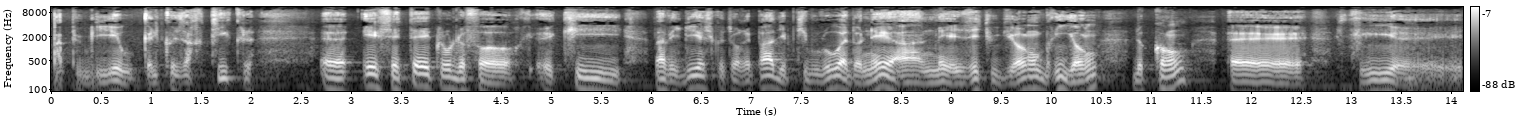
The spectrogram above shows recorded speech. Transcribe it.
pas publié ou quelques articles. Euh, et c'était Claude Lefort euh, qui m'avait dit Est-ce que tu n'aurais pas des petits boulots à donner à un de mes étudiants brillants de Caen euh, qui est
